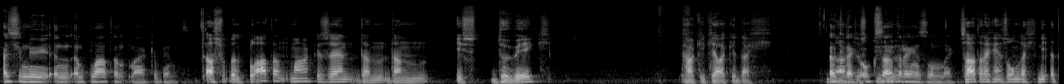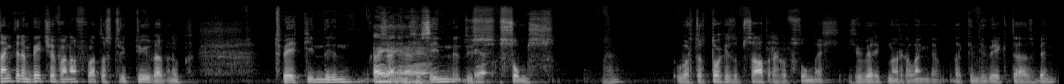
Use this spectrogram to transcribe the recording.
als je nu een, een plaat aan het maken bent? Als we op een plaat aan het maken zijn, dan, dan is de week... Ga ik elke dag Elke dag, ook zaterdag en zondag. Zaterdag en zondag. Het hangt er een beetje vanaf wat de structuur... We hebben ook twee kinderen, we Ah, ja, zijn ja, een gezin. Dus soms hè, wordt er toch eens op zaterdag of zondag gewerkt... naar gelang dat, dat ik in de week thuis ben.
